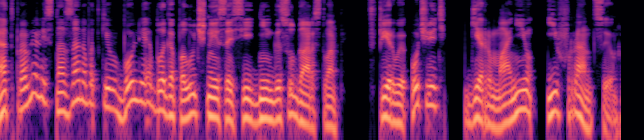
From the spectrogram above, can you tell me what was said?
отправлялись на заработки в более благополучные соседние государства, в первую очередь Германию и Францию.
